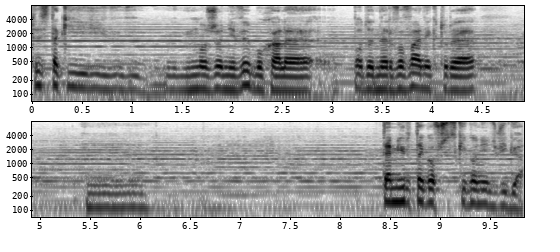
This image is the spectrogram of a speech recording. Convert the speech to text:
To jest taki, może nie wybuch, ale podenerwowanie, które. Mm, Temir tego wszystkiego nie dźwiga.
